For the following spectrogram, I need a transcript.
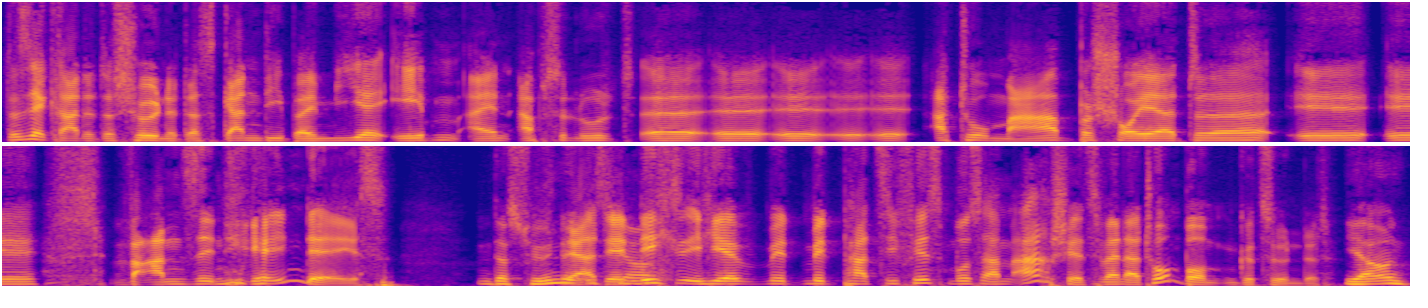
Das ist ja gerade das Schöne, dass Gandhi bei mir eben ein absolut äh, äh, äh, äh atomar bescheuerter, äh, äh, wahnsinniger Inder ist. Das Schöne ja, ist der ja, nicht hier mit, mit Pazifismus am Arsch, jetzt werden Atombomben gezündet. Ja, und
